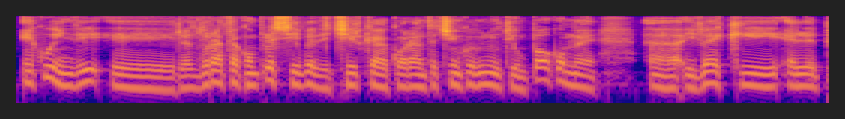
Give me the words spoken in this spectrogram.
e quindi eh, la durata complessiva è di circa 45 minuti, un po' come eh, i vecchi LP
